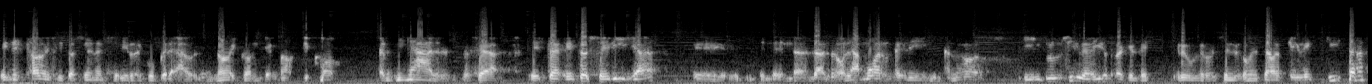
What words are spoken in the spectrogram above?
en estado de situaciones irrecuperables ¿no? y con diagnóstico terminal. O sea, esto sería eh, la, muerte digna. ¿no? Inclusive hay otra que le, creo que recién le comentaba, que le quita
